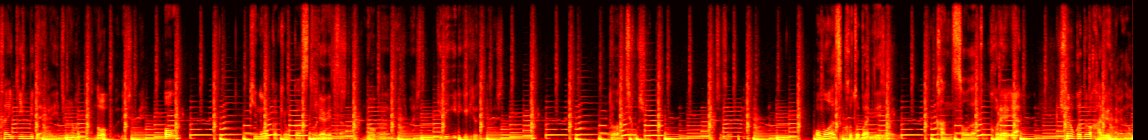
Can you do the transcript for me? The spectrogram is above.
最近見た映画で一番良かったのはノープでしたねお昨日か今日かストーリー上げてた。ノープ見に行きました、ギリギリ劇場で見ましたどうだっめっちゃ面白かったた？ちょっと、思わず言葉に出ちゃう感想だと。これいや人の言葉借りるんだけど、うん。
